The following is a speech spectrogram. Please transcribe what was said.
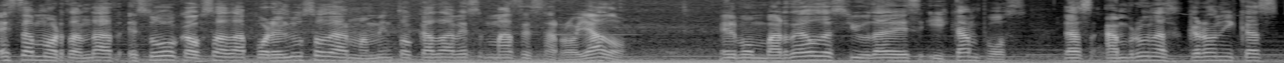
esta mortandad estuvo causada por el uso de armamento cada vez más desarrollado, el bombardeo de ciudades y campos, las hambrunas crónicas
